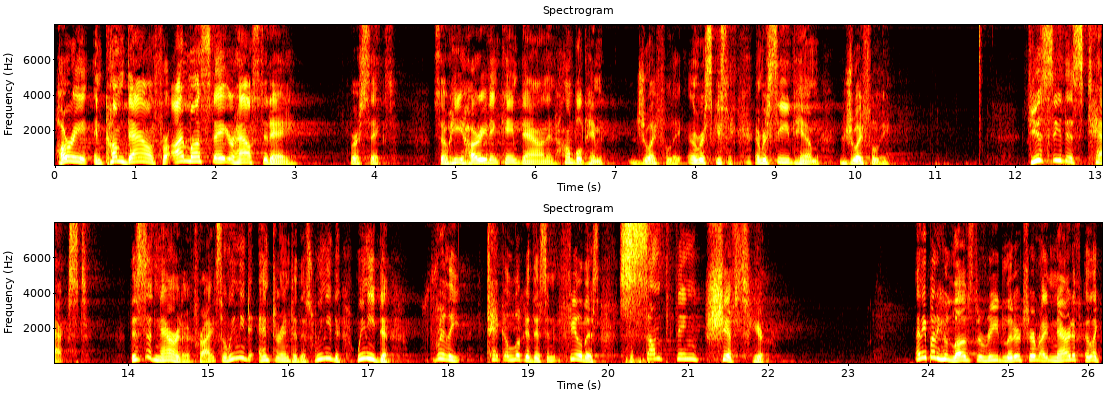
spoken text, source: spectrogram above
hurry and come down, for I must stay at your house today. Verse 6. So he hurried and came down and humbled him joyfully, or excuse me, and received him joyfully. If you see this text, this is a narrative, right? So we need to enter into this. We need to, we need to really take a look at this and feel this. Something shifts here. Anybody who loves to read literature, right? Narrative, like,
